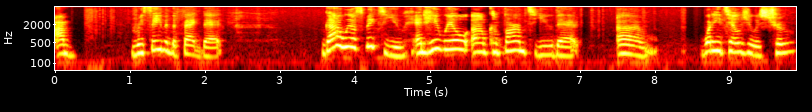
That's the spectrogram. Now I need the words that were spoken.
I'm receiving the fact that God will speak to you and He will um, confirm to you that um, what He tells you is true.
